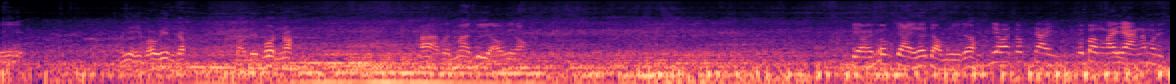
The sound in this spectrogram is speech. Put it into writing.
นี่อั นนี้บ่วินครับบ่ได้พ่นเนาะถ้าเพิ่นมาเที่ยวพี่น้องเที่ยวให้สมใจแล้วเจ้ามื้อนี้เด้อเที่ยวสนใจไปเบิ่งหลายอย่างนะมันนี่ป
